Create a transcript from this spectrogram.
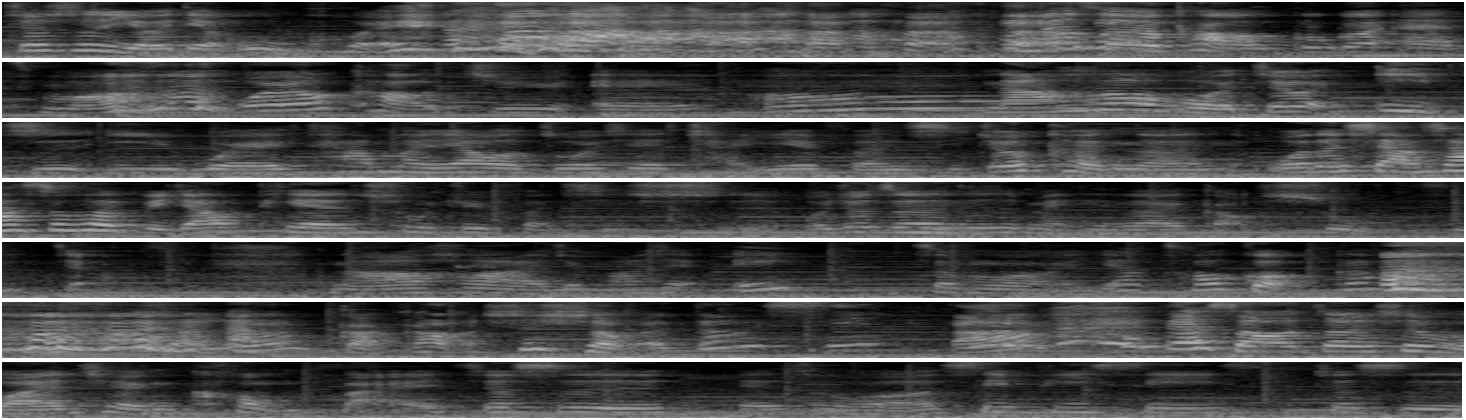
就是有点误会，你那时候有考 Google Ads 吗？我有考 GA，哦，然后我就一直以为他们要做一些产业分析，就可能我的想象是会比较偏数据分析师，我就真的就是每天都在搞数字这样子。然后后来就发现，哎，怎么要抄广告？我想说广告是什么东西？然后那时候真的是完全空白，就是连什么 CPC，就是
